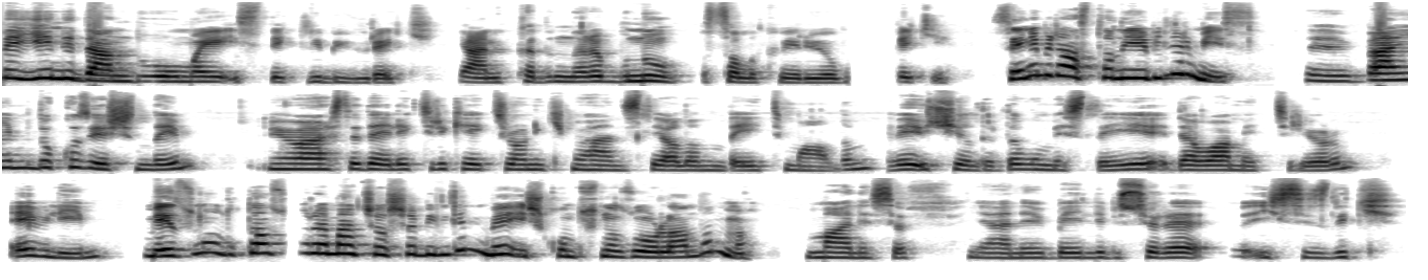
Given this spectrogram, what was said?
ve yeniden doğmaya istekli bir yürek. Yani kadınlara bunu salık veriyor. Peki seni biraz tanıyabilir miyiz? Ee, Ben 29 yaşındayım. Üniversitede elektrik elektronik mühendisliği alanında eğitim aldım ve 3 yıldır da bu mesleği devam ettiriyorum. Evliyim Mezun olduktan sonra hemen çalışabildin mi? İş konusunda zorlandın mı? maalesef. Yani belli bir süre işsizlik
